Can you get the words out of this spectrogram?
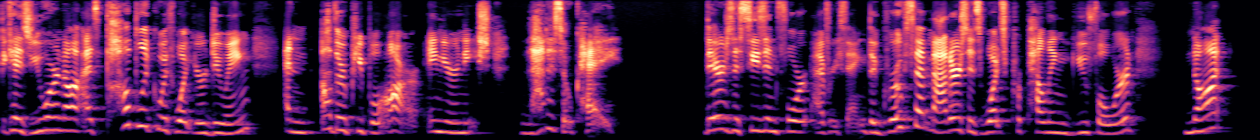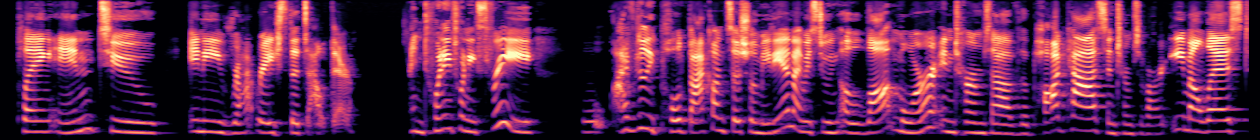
because you are not as public with what you're doing and other people are in your niche. That is okay. There's a season for everything. The growth that matters is what's propelling you forward, not playing into any rat race that's out there. In 2023, I really pulled back on social media and I was doing a lot more in terms of the podcast, in terms of our email list,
